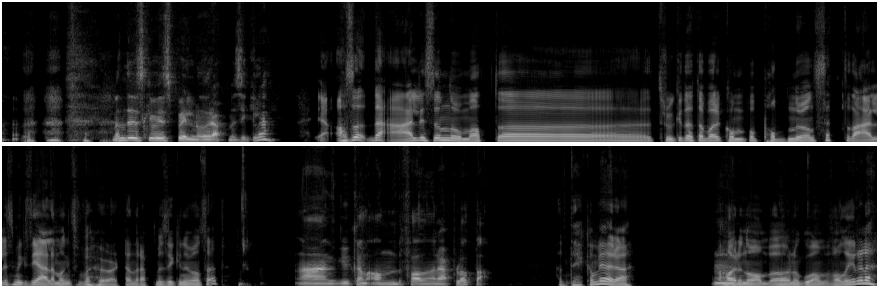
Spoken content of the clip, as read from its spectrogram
Men du, skal vi spille noe rappmusikk, eller? Ja, altså, det er liksom noe med at Jeg Tror ikke dette bare kommer på poden uansett. og Det er liksom ikke så jævla mange som får hørt den rappmusikken uansett. Nei, du kan anbefale en rapplåt, da. Ja, Det kan vi gjøre. Mm. Har du noen, har du noen gode anbefalinger, eller?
